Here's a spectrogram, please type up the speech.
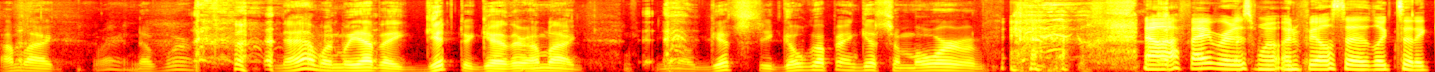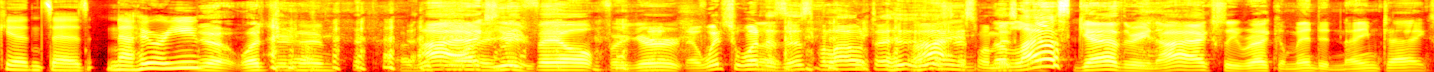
I'm like, where in the world? now, when we have a get together, I'm like, you know, gets you go up and get some more. Now, my favorite is when, when Phil says, looks at a kid and says, "Now, who are you?" Yeah, what's your name? Uh, I actually you? fell for your. Now, which one does this belong to? Who, who I, is this one? the Miss last gathering, I actually recommended name tags.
